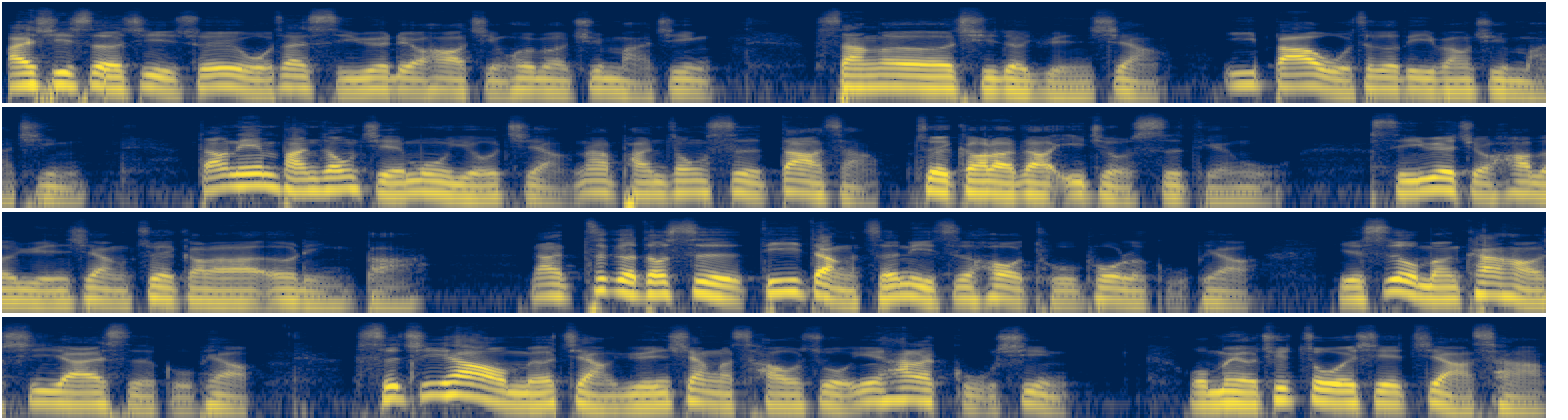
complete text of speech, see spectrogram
IC 设计，所以我在十一月六号请会员去买进三二二七的原相一八五这个地方去买进。当天盘中节目有讲，那盘中是大涨，最高来到一九四点五。十一月九号的原相最高来到二零八，那这个都是低档整理之后突破的股票，也是我们看好 CIS 的股票。十七号我们有讲原相的操作，因为它的股性，我们有去做一些价差。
